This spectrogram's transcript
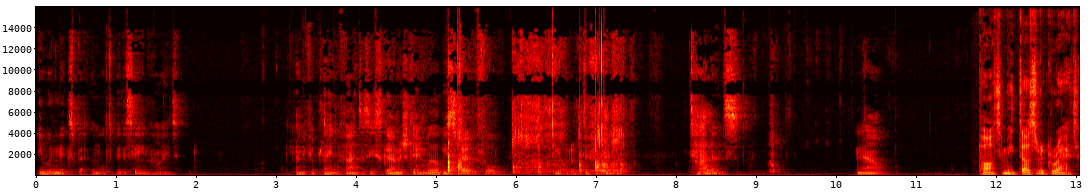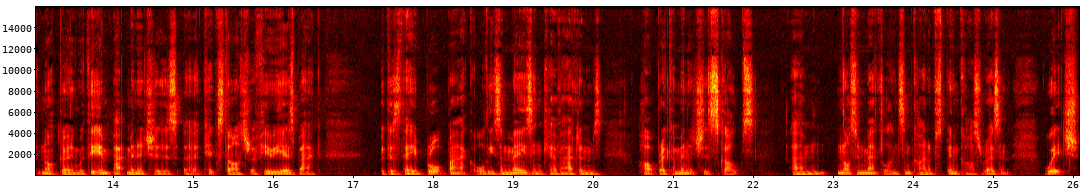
you wouldn't expect them all to be the same height. And if you're playing a fantasy skirmish game, well, there'll be scope for people of different talents. Now, part of me does regret not going with the Impact Miniatures uh, Kickstarter a few years back because they brought back all these amazing Kev Adams Heartbreaker Miniatures sculpts, um, not in metal, in some kind of spin cast resin, which,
